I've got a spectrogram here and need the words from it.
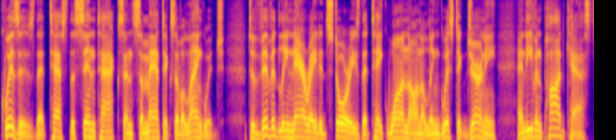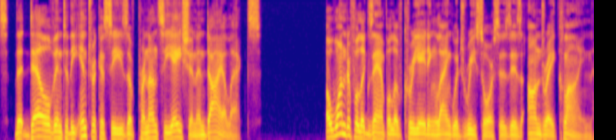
quizzes that test the syntax and semantics of a language, to vividly narrated stories that take one on a linguistic journey, and even podcasts that delve into the intricacies of pronunciation and dialects. A wonderful example of creating language resources is Andre Klein.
